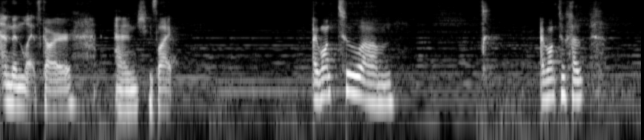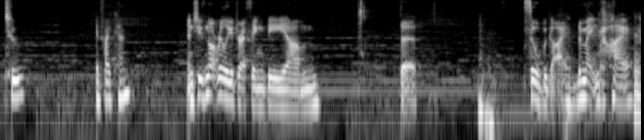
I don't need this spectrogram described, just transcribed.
and then lets go. And she's like, I want to, um, I want to help too, if I can. And she's not really addressing the um, the silver guy, the main guy.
